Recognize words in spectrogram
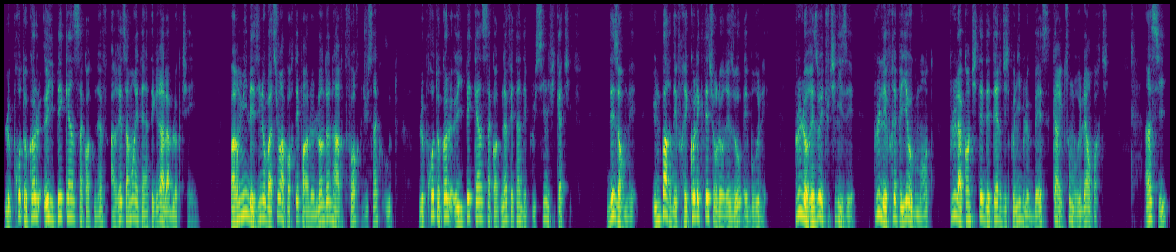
le protocole EIP 1559 a récemment été intégré à la blockchain. Parmi les innovations apportées par le London Hard Fork du 5 août, le protocole EIP 1559 est un des plus significatifs. Désormais, une part des frais collectés sur le réseau est brûlée. Plus le réseau est utilisé, plus les frais payés augmentent, plus la quantité d'Ether disponible baisse car ils sont brûlés en partie. Ainsi,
